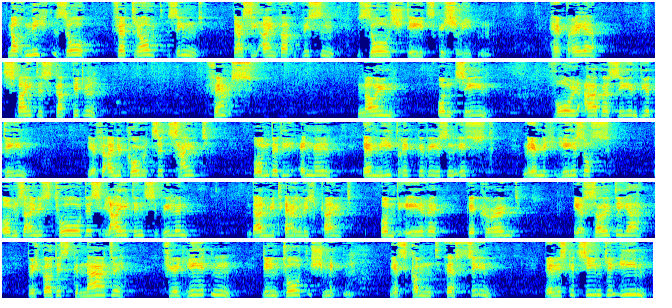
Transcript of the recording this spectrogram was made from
noch nicht so vertraut sind, dass sie einfach wissen, so steht's geschrieben. Hebräer, zweites Kapitel, Vers 9 und 10. Wohl aber sehen wir den, der für eine kurze Zeit unter die Engel erniedrigt gewesen ist, nämlich Jesus, um seines Todes Leidens willen, dann mit Herrlichkeit und Ehre gekrönt. Er sollte ja durch Gottes Gnade für jeden den Tod schmecken. Jetzt kommt Vers 10. Denn es geziemte ihm,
